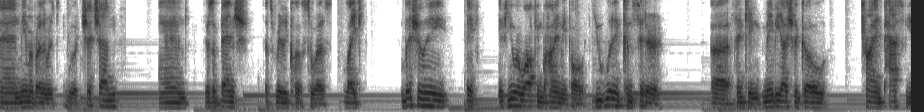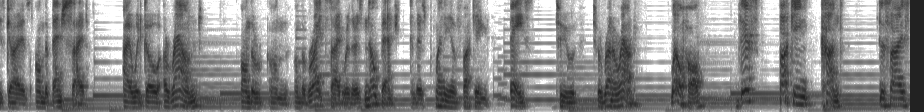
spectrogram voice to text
and me and my brother were, were chit chatting, and there's a bench that's really close to us. Like, literally, if if you were walking behind me, Paul, you wouldn't consider uh, thinking maybe I should go try and pass these guys on the bench side. I would go around on the on on the right side where there's no bench and there's plenty of fucking space to to run around. Well, Paul, this fucking cunt decides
